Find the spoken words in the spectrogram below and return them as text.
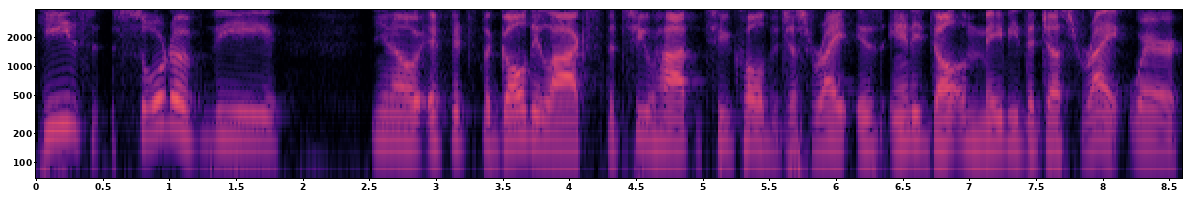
he's sort of the you know, if it's the Goldilocks, the too hot, the too cold, the just right, is Andy Dalton maybe the just right, where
